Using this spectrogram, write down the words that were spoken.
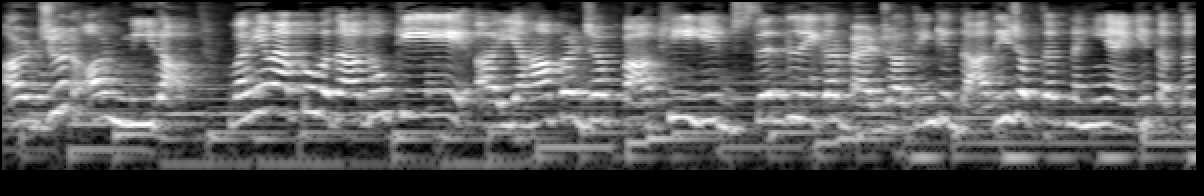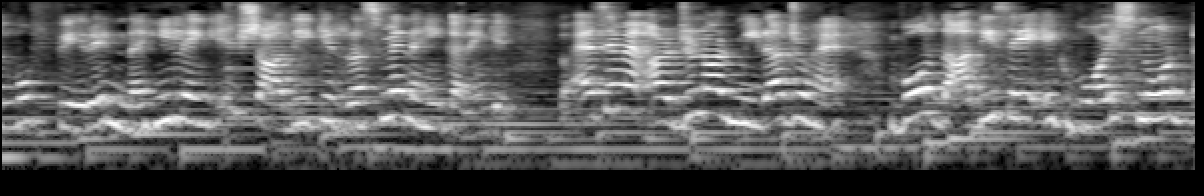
अर्जुन और मीरा। वहीं मैं आपको बता दूँ कि यहाँ पर जब पाखी ये जिद लेकर बैठ जाती हैं कि दादी जब तक नहीं आएँगे, तब तक वो फेरे नहीं लेंगे, शादी की रस्में नहीं करेंगे। तो ऐसे में अर्जुन और मीरा जो है, वो दादी से एक वॉइस नोट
